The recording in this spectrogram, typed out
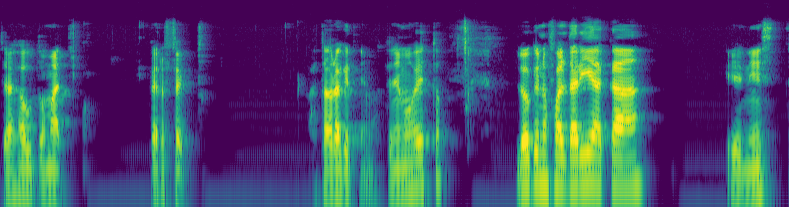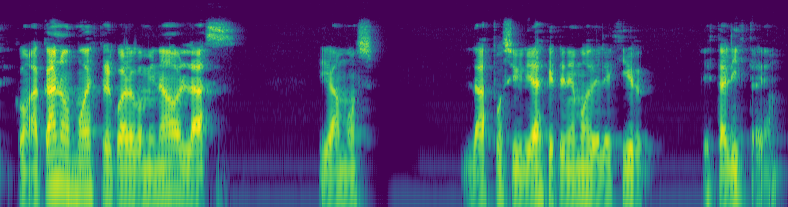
Ya es automático. Perfecto. Hasta ahora que tenemos. Tenemos esto. Lo que nos faltaría acá, este, acá nos muestra el cuadro combinado las, digamos, las posibilidades que tenemos de elegir esta lista, digamos.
